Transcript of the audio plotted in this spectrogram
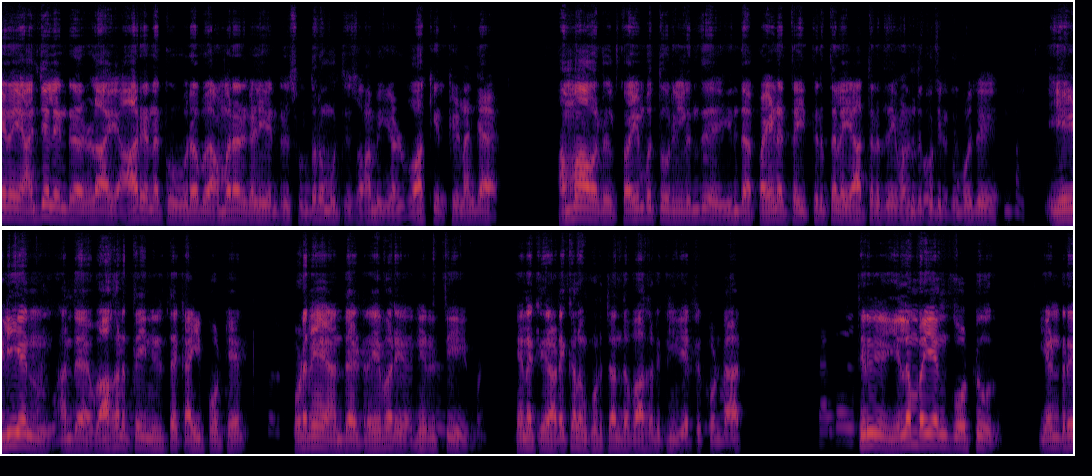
என்னை அஞ்சல் என்று அருளாய் ஆர் எனக்கு உறவு அமரர்கள் என்று சுந்தரமூர்த்தி சுவாமிகள் வாக்கிற்கு இணங்க அம்மா அவர்கள் கோயம்புத்தூரிலிருந்து இந்த பயணத்தை திருத்தல யாத்திரத்தை வந்து கொண்டிருக்கும் போது எளியன் அந்த வாகனத்தை நிறுத்த கை போட்டேன். உடனே அந்த டிரைவர் நிறுத்தி எனக்கு அடைக்கலம் கொடுத்து அந்த வாகனத்தில் ஏற்றுக்கொண்டார். திரு இளம்பையங்கோட்டூர் என்று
